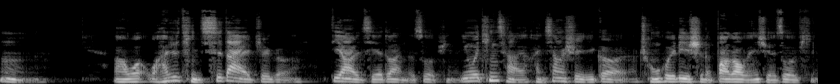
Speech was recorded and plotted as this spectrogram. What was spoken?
嗯，啊，我我还是挺期待这个第二阶段的作品，因为听起来很像是一个重回历史的报告文学作品。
